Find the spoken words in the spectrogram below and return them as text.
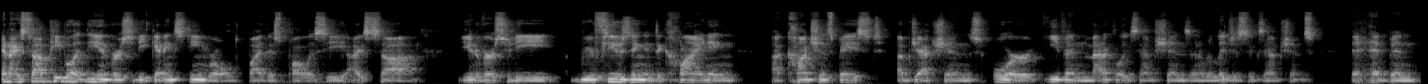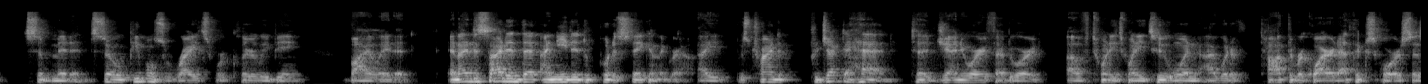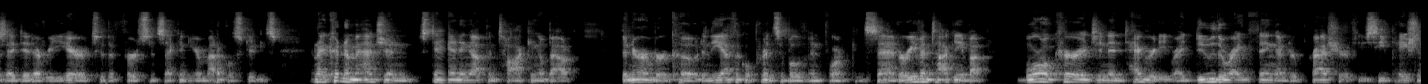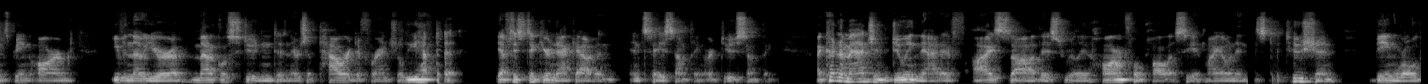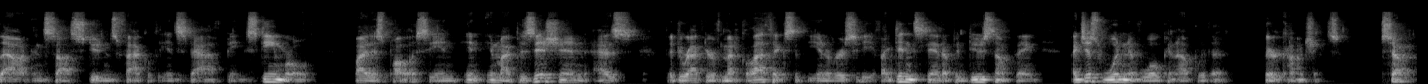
And I saw people at the university getting steamrolled by this policy. I saw the university refusing and declining uh, conscience based objections or even medical exemptions and religious exemptions that had been submitted. So people's rights were clearly being violated. And I decided that I needed to put a stake in the ground. I was trying to project ahead to January, February of 2022 when I would have taught the required ethics course as I did every year to the first and second year medical students. And I couldn't imagine standing up and talking about the Nuremberg Code and the ethical principle of informed consent, or even talking about moral courage and integrity, right? Do the right thing under pressure. If you see patients being harmed, even though you're a medical student and there's a power differential, you have to you have to stick your neck out and, and say something or do something. I couldn't imagine doing that if I saw this really harmful policy at my own institution being rolled out and saw students, faculty, and staff being steamrolled by this policy. And in, in my position as the director of medical ethics at the university, if I didn't stand up and do something, I just wouldn't have woken up with a clear conscience. So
